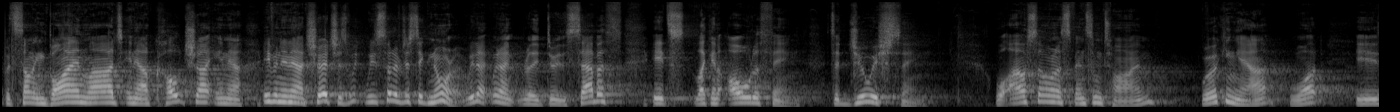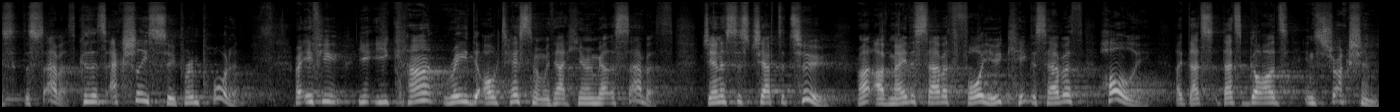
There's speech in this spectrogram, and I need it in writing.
but something by and large in our culture, in our, even in our churches, we, we sort of just ignore it. We don't, we don't really do the Sabbath. It's like an older thing, it's a Jewish thing. Well, I also want to spend some time working out what is the Sabbath, because it's actually super important. Right? If you, you, you can't read the Old Testament without hearing about the Sabbath. Genesis chapter 2, right? I've made the Sabbath for you, keep the Sabbath holy. Like that's, that's God's instruction,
